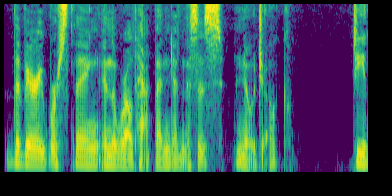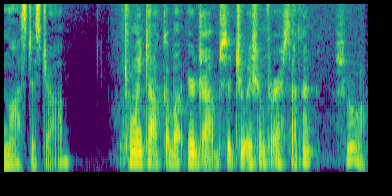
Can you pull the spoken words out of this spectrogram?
the very worst thing in the world happened, and this is no joke. Dean lost his job. Can we talk about your job situation for a second? Sure.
